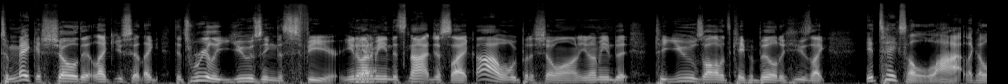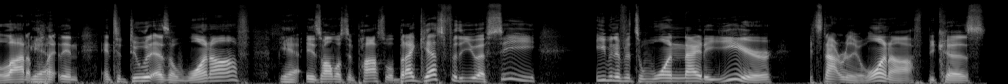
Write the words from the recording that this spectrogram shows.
to make a show that, like you said, like that's really using the sphere. You know what I mean? That's not just like, oh, well, we put a show on. You know what I mean? But to use all of its capability, he's like, it takes a lot, like a lot of Yeah. plan, and and to do it as a one-off Yeah. is almost impossible. But I guess for the UFC, even if it's one night a year, it's not really a one-off because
